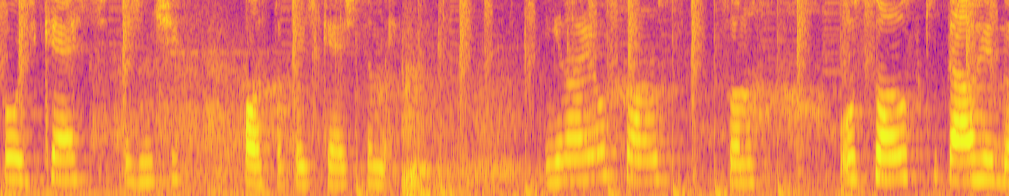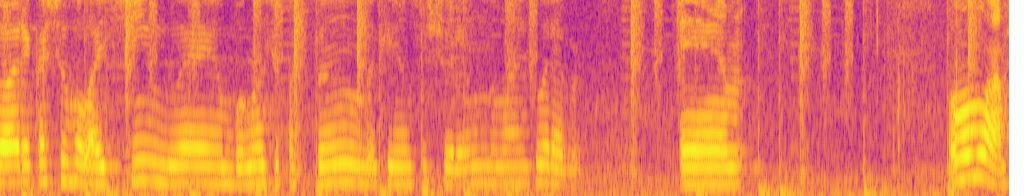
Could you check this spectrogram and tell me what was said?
podcast, a gente posta podcast também. Ignorem os sons, sono os sons que tá ao redor, é cachorro latindo, é ambulância passando, é criança chorando, mas whatever. É... Vamos lá.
